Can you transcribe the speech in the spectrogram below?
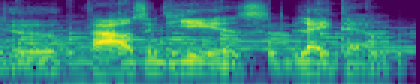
2,000 years later.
